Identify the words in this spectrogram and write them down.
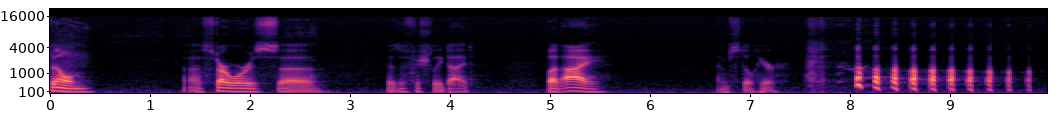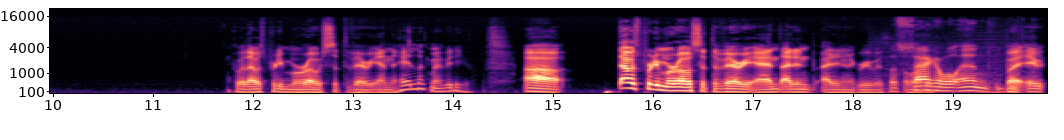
film, uh, Star Wars uh, has officially died. But I am still here. Well, that was pretty morose at the very end. Hey, look, my video. Uh, that was pretty morose at the very end. I didn't, I didn't agree with The saga will end. but it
